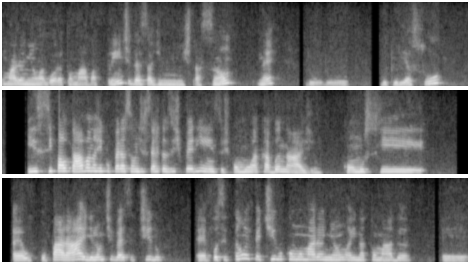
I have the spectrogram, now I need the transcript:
o Maranhão agora tomava a frente dessa administração né, do, do, do Turiaçu, e se pautava na recuperação de certas experiências, como a cabanagem, como se é, o, o Pará ele não tivesse tido é, fosse tão efetivo como o Maranhão aí na tomada, é,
